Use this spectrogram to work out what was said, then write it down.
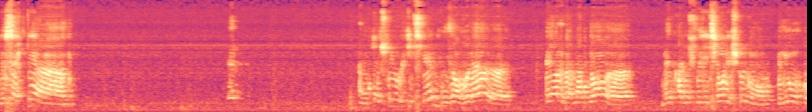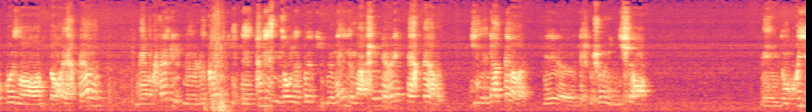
de s'acheter un, un cachet officiel disant voilà, euh, Perl va maintenant mettre à disposition les choses que nous on propose dans, dans AirPerl, mais en fait le, le code qui était, tous les exemples de code qu'il donnait ne marchaient qu'avec AirPerl, qui n'est pas Perl, mais euh, quelque chose de différent. Et donc oui,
